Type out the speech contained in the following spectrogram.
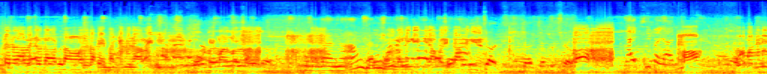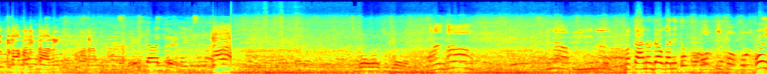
Sana kami doon lahat ng malalaki. Tanggalin namin. Okay, mga mga. Gumagana. Ang galing. Maliliit, pinapalit namin yun. Ah, Type C ba yan? ha? Puro maliliit, pinapalit namin. 800. Ah! Siguro, siguro. Sige na, pili na. Magkano daw ganito? 40 po, 40. Uy,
